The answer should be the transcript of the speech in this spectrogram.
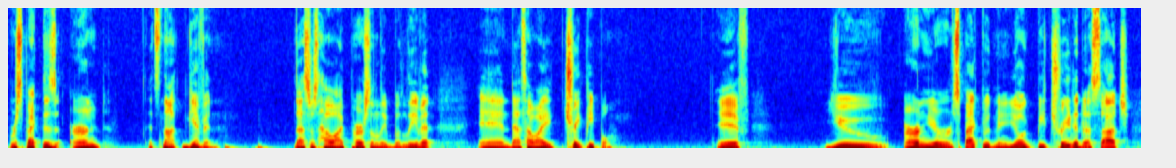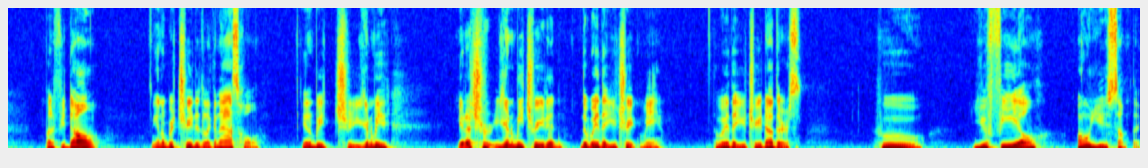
respect is earned, it's not given. That's just how I personally believe it. And that's how I treat people. If you earn your respect with me, you'll be treated as such. But if you don't, you're gonna be treated like an asshole. You're gonna be tr- you're gonna be you're gonna tr- you're gonna be treated the way that you treat me, the way that you treat others, who you feel owe you something,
